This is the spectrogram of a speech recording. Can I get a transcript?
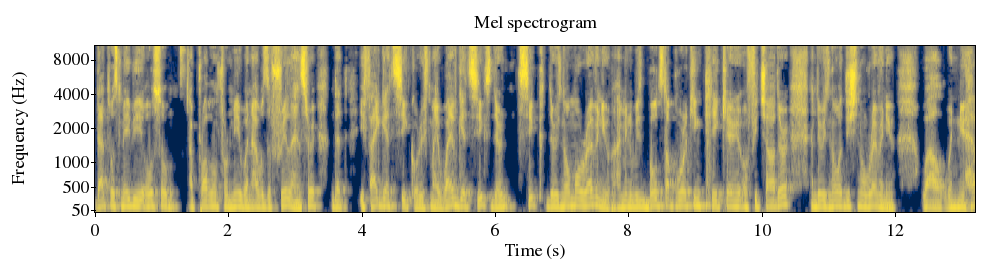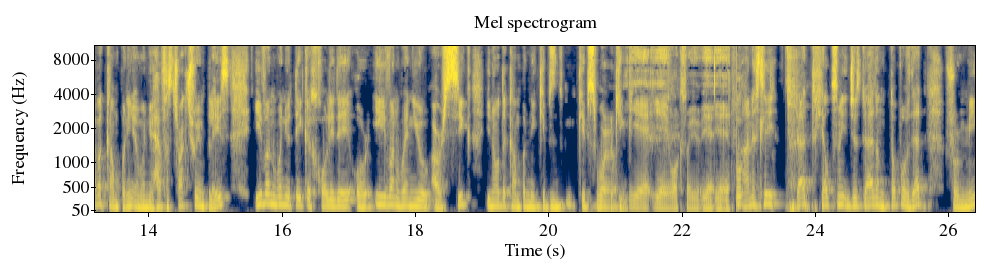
That was maybe also a problem for me when I was a freelancer that if I get sick or if my wife gets sick, they're sick, there is no more revenue. I mean, we both stop working, take care of each other and there is no additional revenue. Well, when you have a company and when you have a structure in place, even when you take a holiday or even when you are sick, you know, the company keeps, keeps working. Yeah. Yeah. It works for you. Yeah. Yeah. Honestly, that helps me just to add on top of that for me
